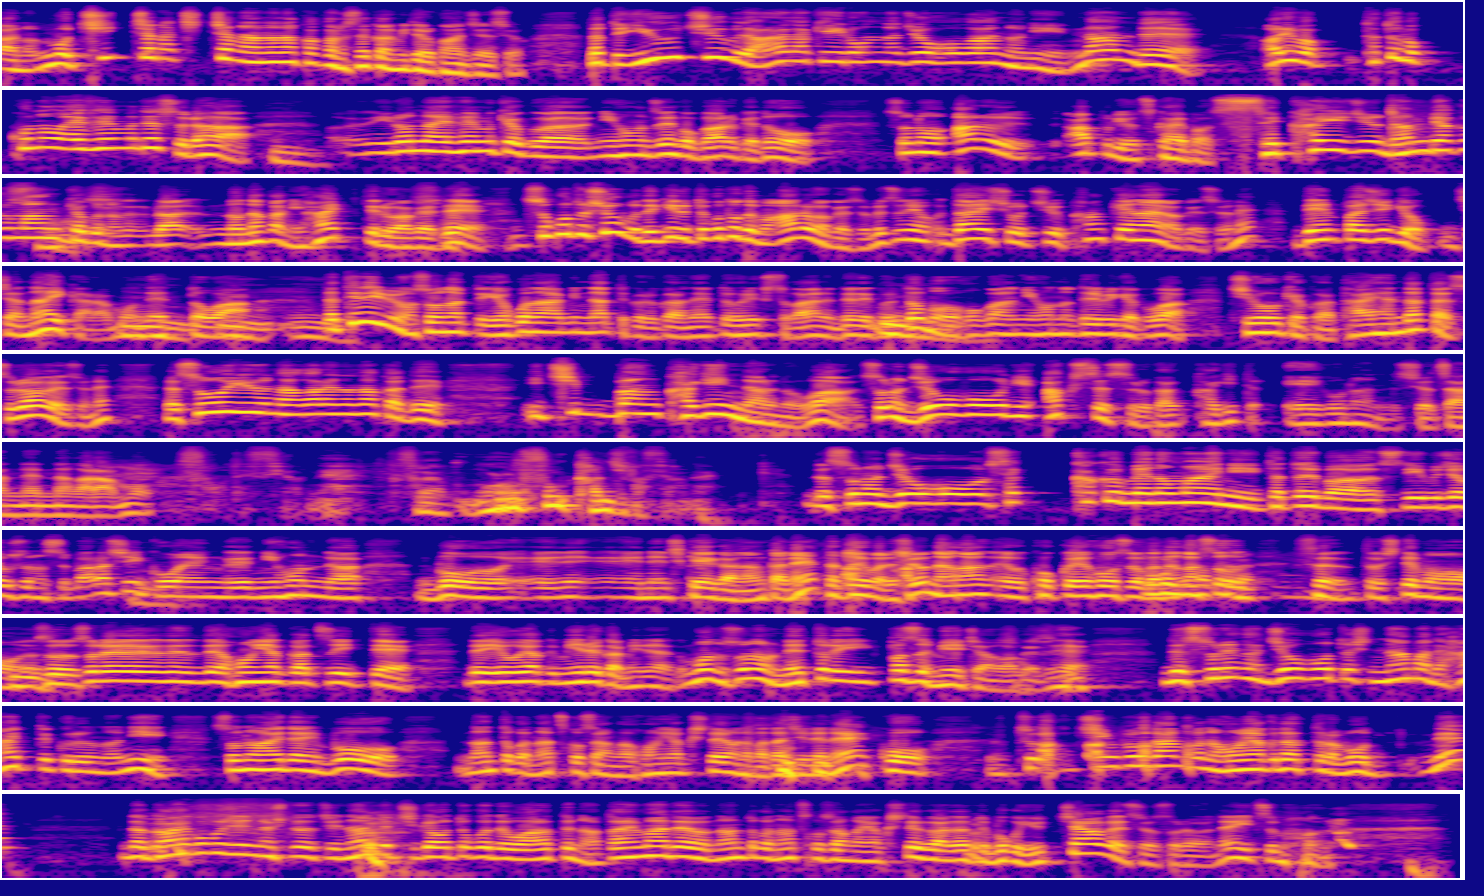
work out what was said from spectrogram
あの、もうちっちゃなちっちゃな穴の中から世界見てる感じですよ。だって YouTube であれだけいろんな情報があるのに、なんで、あるいは、例えばこの FM ですら、うん、いろんな FM 局が日本全国あるけど、そのあるアプリを使えば世界中何百万局のの中に入ってるわけで、そこと勝負できるってことでもあるわけですよ。別に大小中関係ないわけですよね。電波事業じゃないから、もうネットは。テレビもそうなって横並びになってくるから、ネットフリックスとかああいうの出てくると、もう他の日本のテレビ局は地方局が大変だったりするわけですよね。そういう流れの中で、一番鍵になるのは、その情報にアクセスする鍵って英語なんですよ。残念ながら。もう。そうですよね。それはものすごく感じますよね。で、その情報をせっかく目の前に、例えば、スティーブ・ジョブズの素晴らしい講演で、日本では、某 NHK がなんかね、例えばですよ、長、国営放送が流そうとしても、うん、そそれで翻訳がついて、で、ようやく見れるか見れないか、もうそのネットで一発で見えちゃうわけで、でで、それが情報として生で入ってくるのに、その間に某、なんとか夏子さんが翻訳したような形でね、こう、ち んぷんかんぷんな翻訳だったらもう、ね、だ外国人の人たちなんで違うところで笑ってるの？当たり前だよ。なんとか夏子さんが訳してるからだって僕言っちゃうわけですよ、それはね、いつも。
